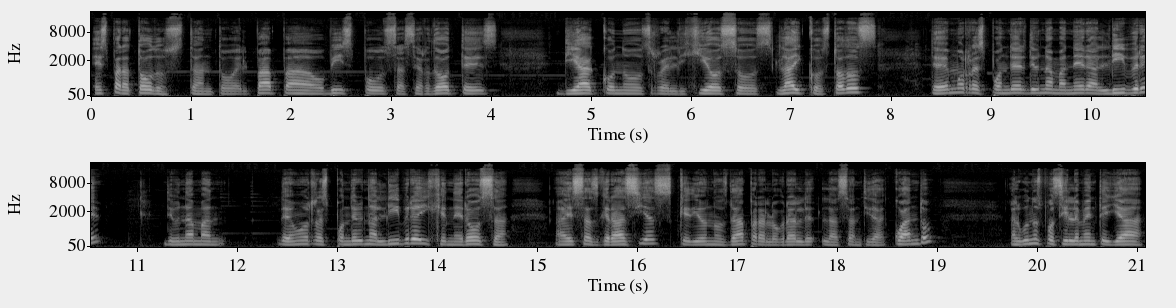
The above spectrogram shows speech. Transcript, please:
es para todos, tanto el Papa, obispos, sacerdotes, diáconos, religiosos, laicos, todos debemos responder de una manera libre, de una man debemos responder una libre y generosa a esas gracias que Dios nos da para lograr la santidad. ¿Cuándo? Algunos posiblemente ya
